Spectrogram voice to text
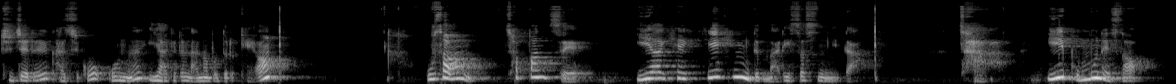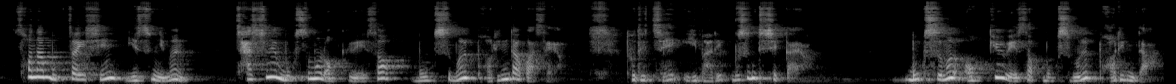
주제를 가지고 오늘 이야기를 나눠보도록 해요. 우선 첫 번째, 이야기하기 힘든 말이 있었습니다. 자, 이 본문에서 선한 목자이신 예수님은 자신의 목숨을 얻기 위해서 목숨을 버린다고 하세요. 도대체 이 말이 무슨 뜻일까요? 목숨을 얻기 위해서 목숨을 버린다.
